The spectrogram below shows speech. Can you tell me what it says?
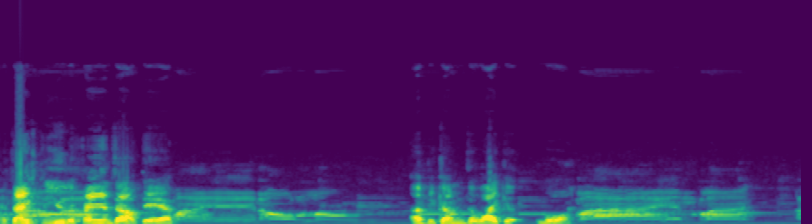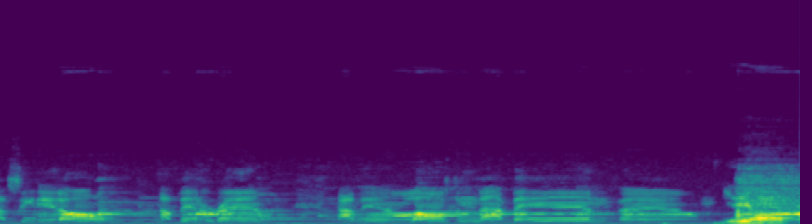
And thanks to you, the fans out there, I've become to like it more. Yeehaw.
